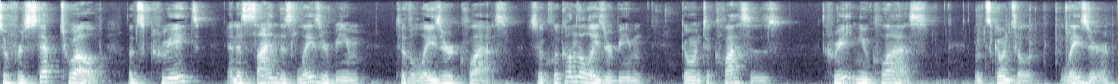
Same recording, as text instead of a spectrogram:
So for step 12, let's create and assign this laser beam to the laser class. So click on the laser beam, go into classes, create new class, let's go into laser,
